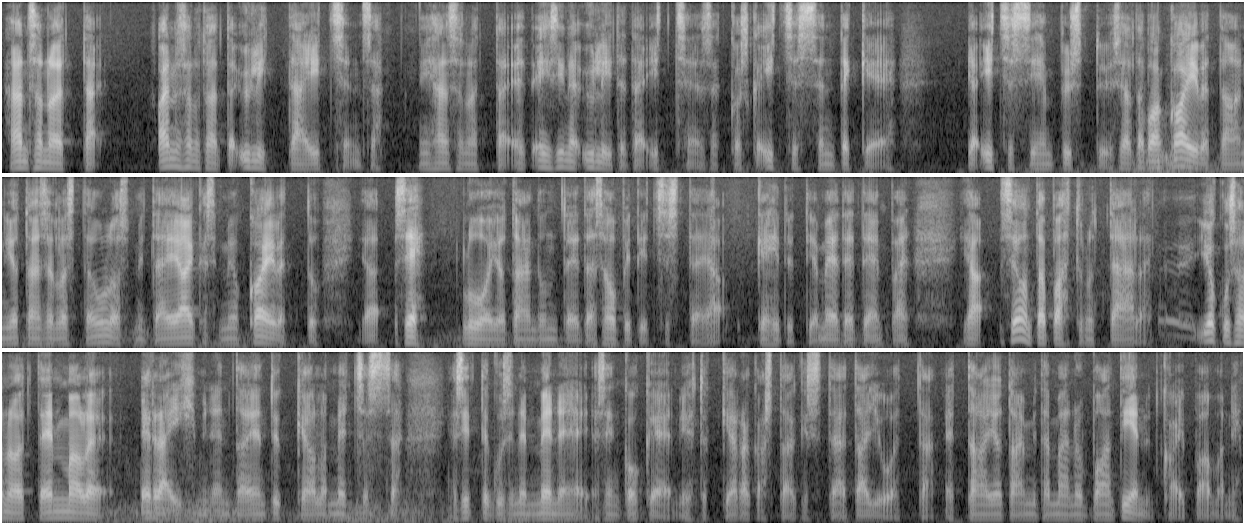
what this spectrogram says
Hän sanoi, että aina sanotaan, että ylittää itsensä, niin hän sanoi, että, ei siinä ylitetä itsensä, koska itse sen tekee ja itse siihen pystyy. Sieltä vaan kaivetaan jotain sellaista ulos, mitä ei aikaisemmin ole kaivettu ja se luo jotain tunteita ja sä opit itsestä ja kehityt ja meet eteenpäin. Ja se on tapahtunut täällä. Joku sanoi, että en mä ole eräihminen tai en tykkää olla metsässä. Ja sitten kun sinne menee ja sen kokee, niin yhtäkkiä rakastaakin sitä ja tajuu, että, että tämä on jotain, mitä mä en ole vaan tiennyt kaipaavani.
